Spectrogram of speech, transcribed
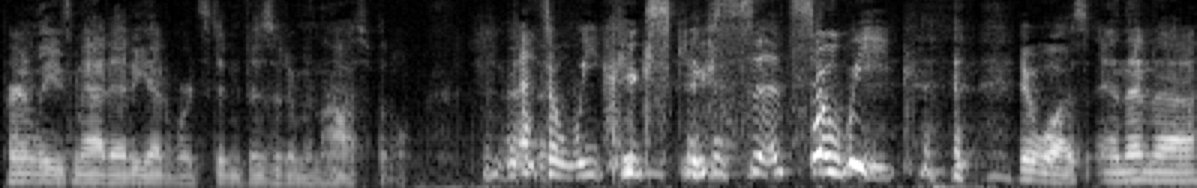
Apparently, he's mad Eddie Edwards didn't visit him in the hospital. That's a weak excuse. That's so weak. It was, and then uh,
